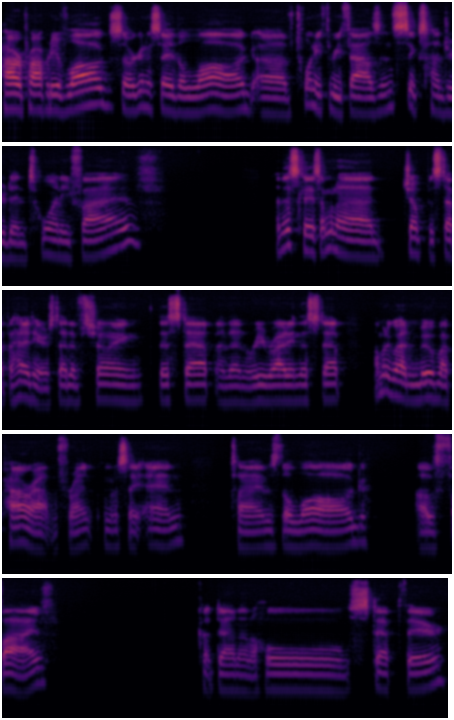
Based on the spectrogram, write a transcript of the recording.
power property of logs. So we're going to say the log of 23,625. In this case, I'm going to jump a step ahead here. Instead of showing this step and then rewriting this step, I'm going to go ahead and move my power out in front. I'm going to say n times the log of 5. Cut down on a whole step there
